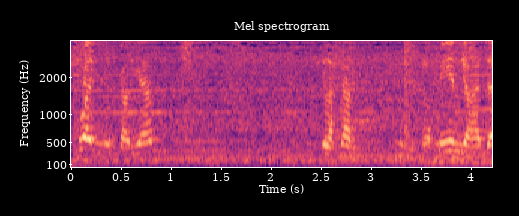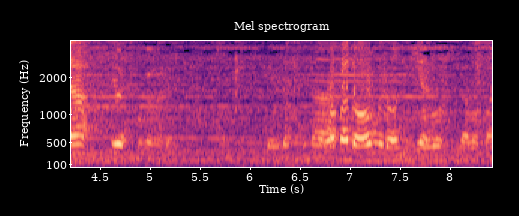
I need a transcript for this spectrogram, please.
sesuai menurut kalian, silahkan. Amin, nggak ada. Yuk. Ya udah, kita... apa dong, dong. Iya, nggak apa-apa.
